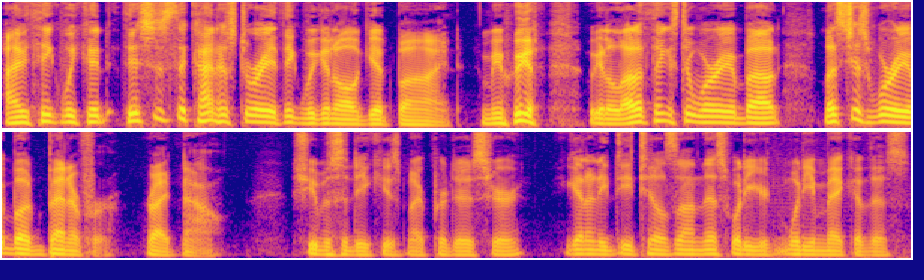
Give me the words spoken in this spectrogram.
I think we could. This is the kind of story I think we can all get behind. I mean, we got we got a lot of things to worry about. Let's just worry about Bennifer right now. Sheba Siddiqui is my producer. You got any details on this? What do you What do you make of this?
